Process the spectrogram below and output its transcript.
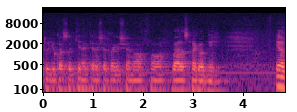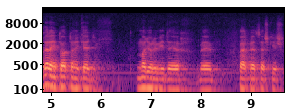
tudjuk azt, hogy kinek kell esetlegesen a, a választ megadni. Én az elején tartanék egy nagyon rövid, pár perces kis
